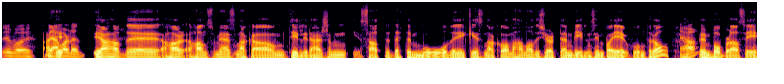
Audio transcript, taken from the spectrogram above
det, var, det var den. Jeg hadde, Han som jeg snakka om tidligere her, som sa at dette må dere ikke snakke om, han hadde kjørt den bilen sin på EU-kontroll, Ja. bobla si.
